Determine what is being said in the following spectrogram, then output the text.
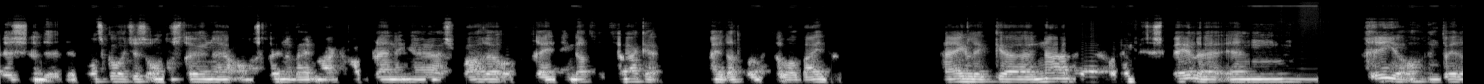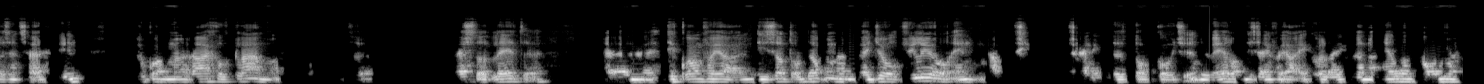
dus de, de ondersteunen, ondersteunen bij het maken van planningen, sparren over training, dat soort zaken. Dat ik er wel bij. Eigenlijk uh, na de Olympische Spelen in Rio in 2016 toen kwam eh, Rachel Klamer, onze beste atlete. Uh, die kwam van ja, die zat op dat moment bij Joel Filio en nou, waarschijnlijk de topcoach in de wereld. Die zei van ja, ik wil eigenlijk naar Nederland komen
